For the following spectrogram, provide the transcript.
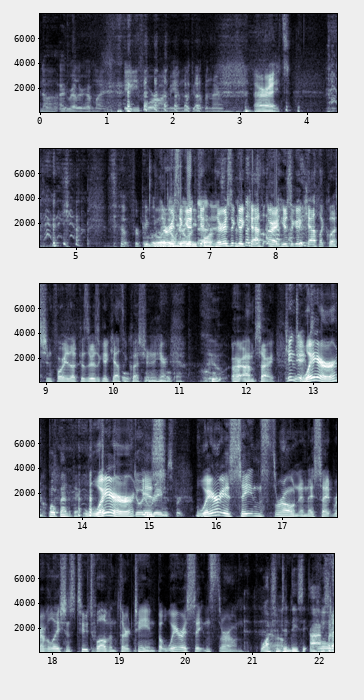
No, I'd rather have my 84 on me and look it up in there. all right. For people Google there is a good know before. what there that is a good Catholic. All right, here's a good Catholic question for you though, because there's a good Catholic Oh, question oh, in here. Okay. Who, or I'm sorry, King James. Where, Pope Benedict. where Douay-Rheims for where is Satan's throne? And they cite Revelations two twelve and thirteen. But where is Satan's throne? Washington D.C. Ah, I'm sorry.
